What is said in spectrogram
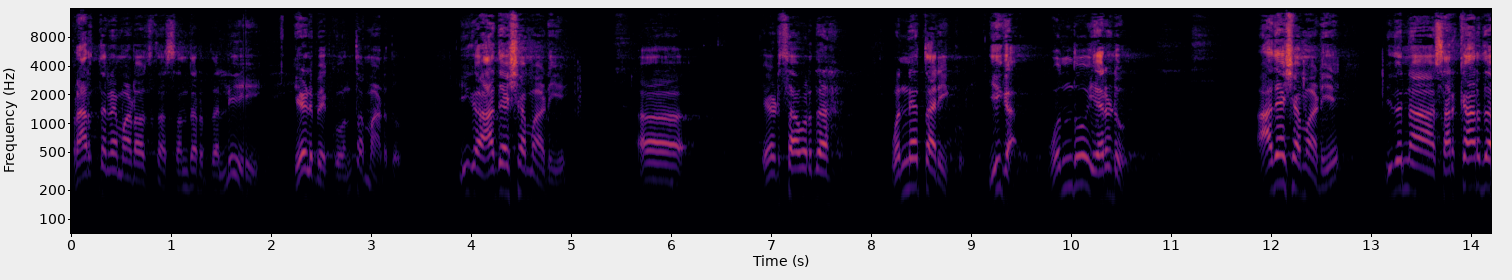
ಪ್ರಾರ್ಥನೆ ಮಾಡೋ ಸಂದರ್ಭದಲ್ಲಿ ಹೇಳಬೇಕು ಅಂತ ಮಾಡಿದ್ರು ಈಗ ಆದೇಶ ಮಾಡಿ ಎರಡ್ ಸಾವಿರದ ಒಂದನೇ ತಾರೀಕು, ಈಗ ಒಂದು, ಎರಡು ಆದೇಶ ಮಾಡಿ ಇದನ್ನ ಸರ್ಕಾರದ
